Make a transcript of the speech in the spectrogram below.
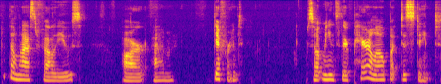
but the last values are um, different. So it means they're parallel but distinct.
